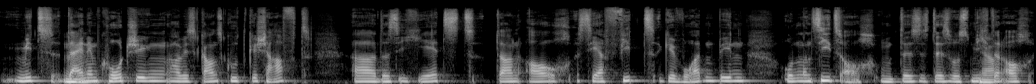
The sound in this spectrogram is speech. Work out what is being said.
mit mhm. deinem Coaching habe ich es ganz gut geschafft, äh, dass ich jetzt dann auch sehr fit geworden bin und man sieht's auch. Und das ist das, was mich ja. dann auch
